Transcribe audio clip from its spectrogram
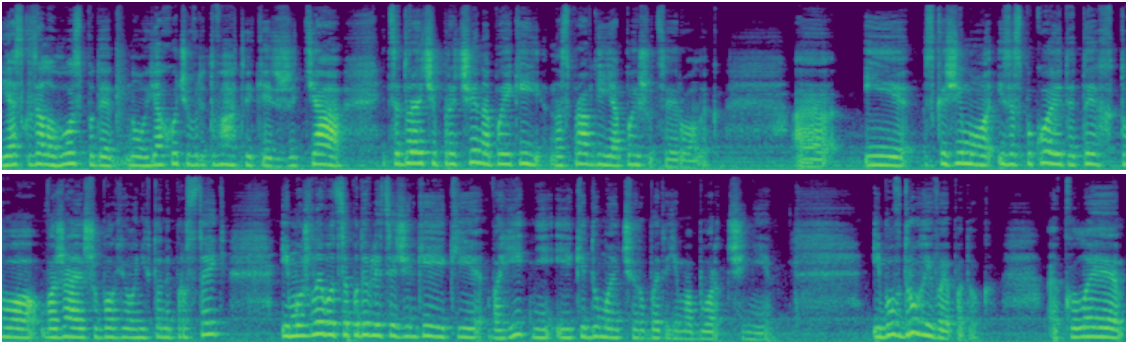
Я сказала, Господи, ну я хочу врятувати якесь життя. І це, до речі, причина, по якій насправді я пишу цей ролик. Е, і, скажімо, і заспокоїти тих, хто вважає, що Бог його ніхто не простить. І, можливо, це подивляться жінки, які вагітні і які думають, чи робити їм аборт чи ні. І був другий випадок, коли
